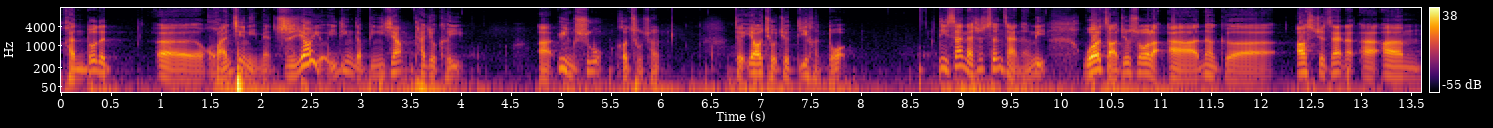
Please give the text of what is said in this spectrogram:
很多的。呃，环境里面只要有一定的冰箱，它就可以啊运输和储存，这要求就低很多。第三呢是生产能力，我早就说了啊，那个 AstraZeneca 呃嗯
